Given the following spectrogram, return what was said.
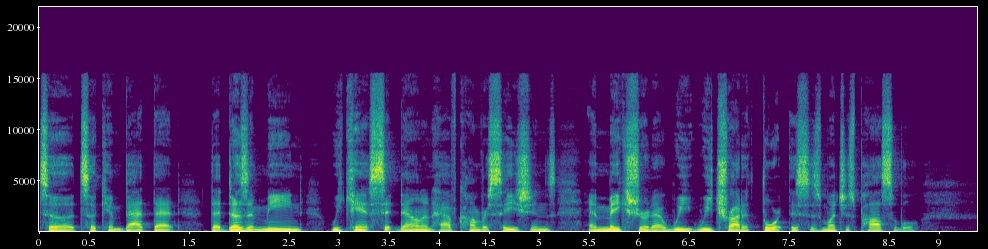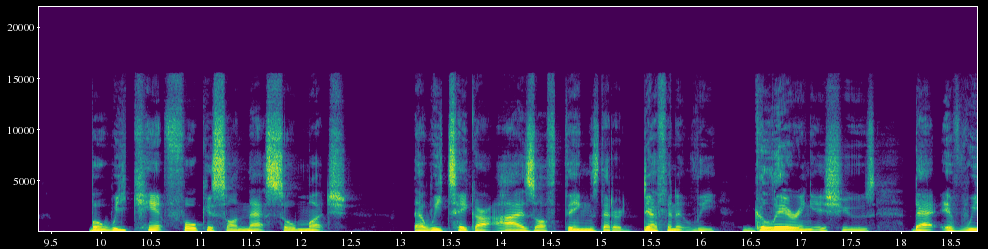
to to combat that. That doesn't mean we can't sit down and have conversations and make sure that we we try to thwart this as much as possible. But we can't focus on that so much that we take our eyes off things that are definitely glaring issues that if we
